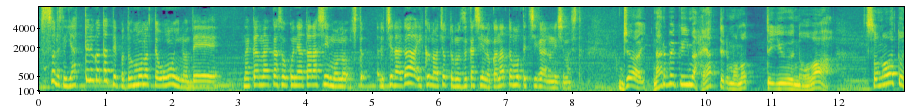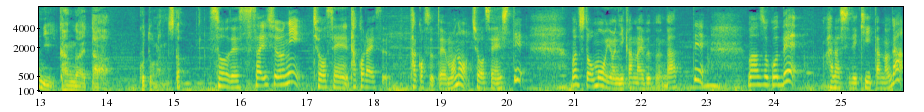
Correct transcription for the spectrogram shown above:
そうですね。やってる方ってやっぱ丼物って多いのでなかなかそこに新しいもの人うちらが行くのはちょっと難しいのかなと思って違うのにしました。じゃあなるべく今流行ってるものっていうのはその後に考えたことなんですか？そうです。最初に挑戦タコライスタコスというものを挑戦して、まあ、ちょっと思うようにいかない部分があって、まあ、そこで話で聞いたのが、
